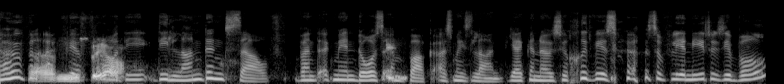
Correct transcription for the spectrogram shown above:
Nou wil ek vir um, vra ja. die die landing self want ek meen daar's impak as mens land. Jy kan nou so goed wees as 'n vlieënier soos jy wil.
